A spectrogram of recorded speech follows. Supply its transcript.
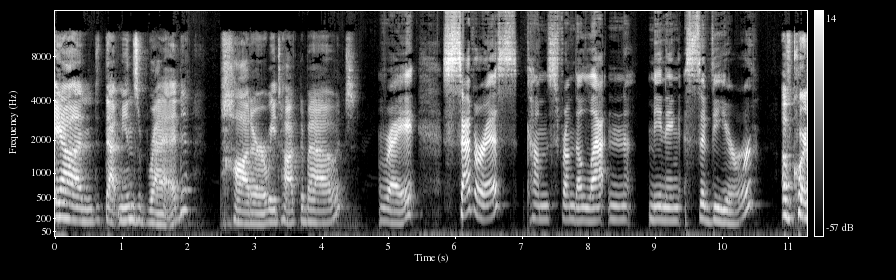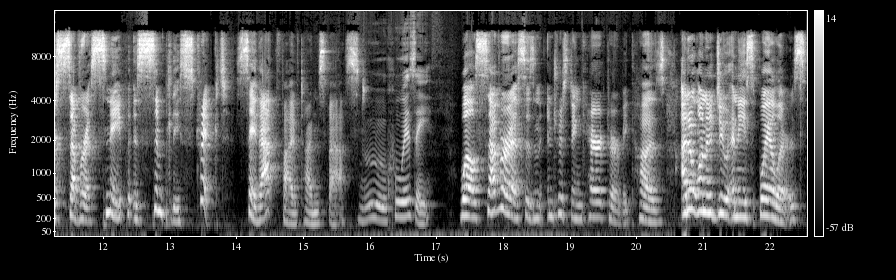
and that means red. Potter, we talked about. Right? Severus comes from the Latin meaning severe. Of course, Severus Snape is simply strict. Say that five times fast. Ooh, who is he? Well, Severus is an interesting character because I don't want to do any spoilers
